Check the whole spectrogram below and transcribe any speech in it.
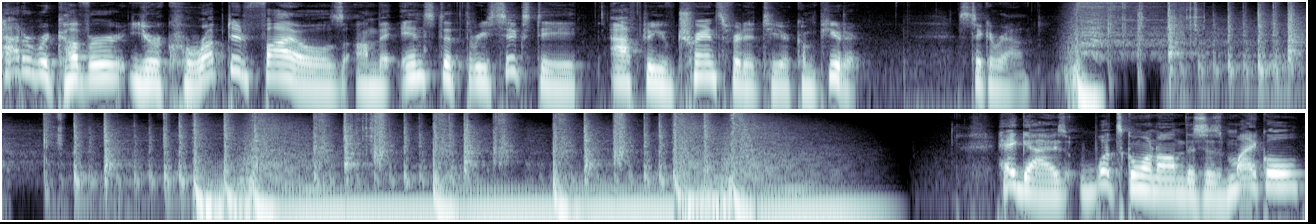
How to recover your corrupted files on the Insta360 after you've transferred it to your computer. Stick around. Hey guys, what's going on? This is Michael,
